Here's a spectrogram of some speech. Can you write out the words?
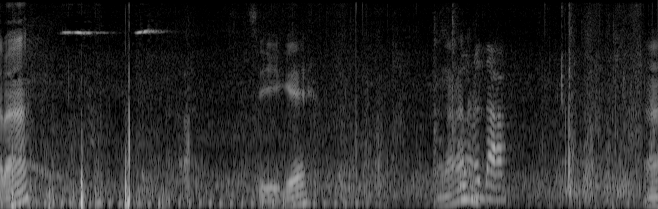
Tara. Sige. Nga na. Ha?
